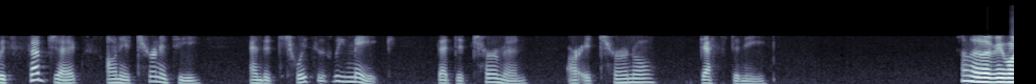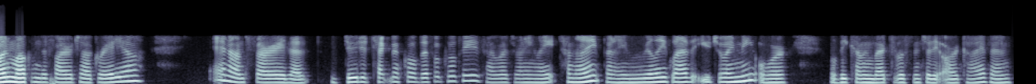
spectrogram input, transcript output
with subjects on eternity and the choices we make that determine our eternal destiny. Hello, everyone. Welcome to Fire Talk Radio. And I'm sorry that due to technical difficulties, I was running late tonight, but I'm really glad that you joined me or will be coming back to listen to the archive. And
